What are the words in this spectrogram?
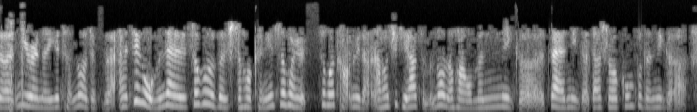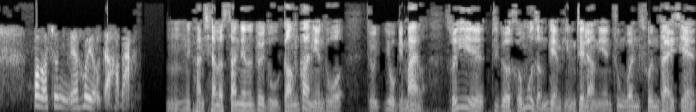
的利润的一个承诺，对不对？哎，这个我们在收购的时候肯定是会综合考虑的。然后具体要怎么弄的话，我们那个在那个到时候公布的那个报告书里面会有的，好吧？嗯，你看签了三年的对赌，刚半年多就又给卖了。所以这个和睦怎么点评这两年中关村在线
